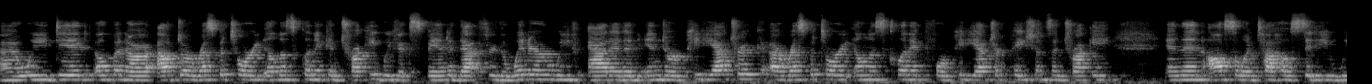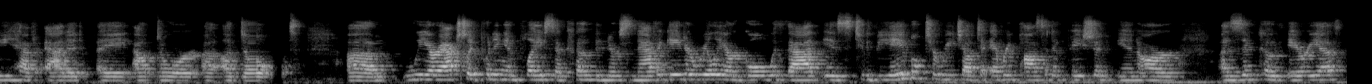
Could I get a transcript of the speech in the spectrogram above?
Uh, we did open our outdoor respiratory illness clinic in Truckee. We've expanded that through the winter. We've added an indoor pediatric uh, respiratory illness clinic for pediatric patients in Truckee. And then also in Tahoe City, we have added a outdoor uh, adult um, we are actually putting in place a COVID nurse navigator. Really, our goal with that is to be able to reach out to every positive patient in our uh, zip code area.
